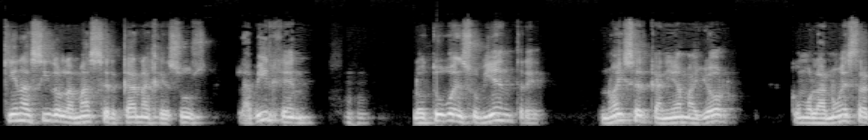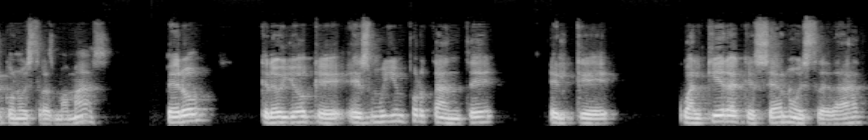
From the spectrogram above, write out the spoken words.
¿Quién ha sido la más cercana a Jesús? La Virgen. Lo tuvo en su vientre. No hay cercanía mayor como la nuestra con nuestras mamás, pero creo yo que es muy importante el que cualquiera que sea nuestra edad,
